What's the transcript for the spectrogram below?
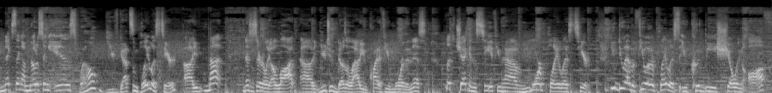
Next thing I'm noticing is, well, you've got some playlists here. Uh, not necessarily a lot. Uh, YouTube does allow you quite a few more than this. Let's check and see if you have more playlists here. You do have a few other playlists that you could be showing off.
